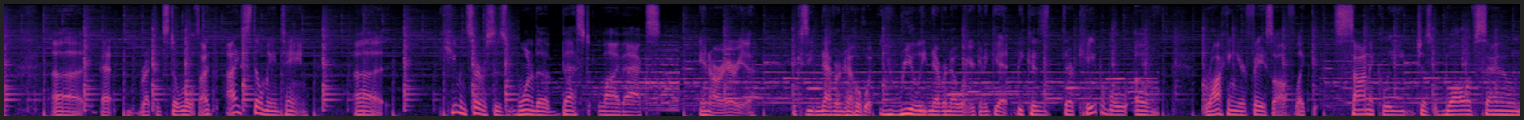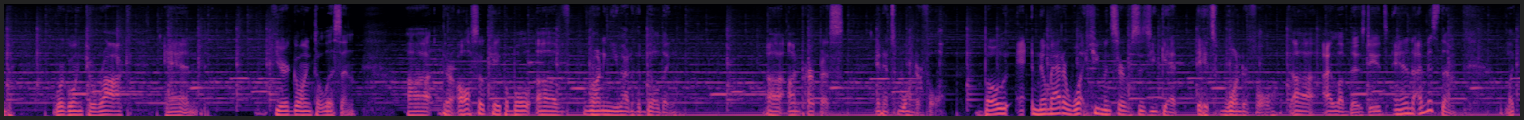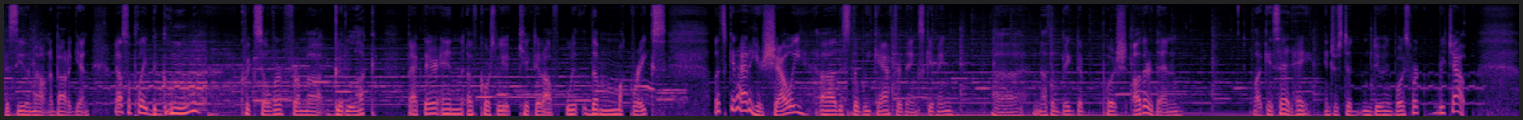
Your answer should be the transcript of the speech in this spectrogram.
uh, that record still rules. I, I still maintain uh, Human Services one of the best live acts in our area because you never know what you really never know what you're going to get because they're capable of rocking your face off like sonically just wall of sound we're going to rock and you're going to listen uh, they're also capable of running you out of the building uh, on purpose and it's wonderful both no matter what human services you get it's wonderful uh, i love those dudes and i miss them I'd like to see them out and about again. We also played the Gloom, Quicksilver from uh, Good Luck back there, and of course we kicked it off with the Muckrakes. Let's get out of here, shall we? Uh, this is the week after Thanksgiving. Uh, nothing big to push other than, like I said, hey, interested in doing voice work? Reach out.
